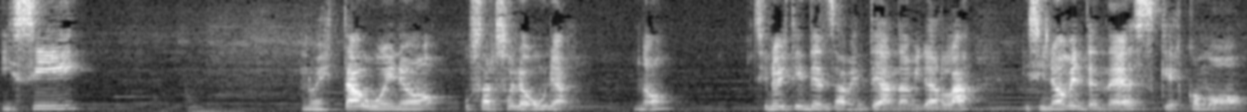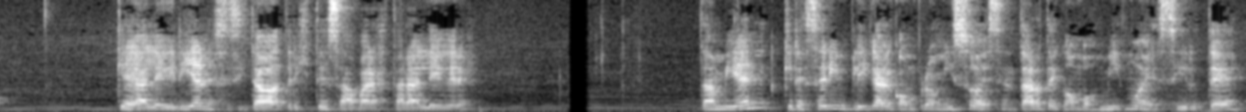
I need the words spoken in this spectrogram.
Y sí, no está bueno usar solo una, ¿no? Si no viste intensamente, anda a mirarla. Y si no, ¿me entendés? Que es como que alegría necesitaba tristeza para estar alegre. También crecer implica el compromiso de sentarte con vos mismo y decirte,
